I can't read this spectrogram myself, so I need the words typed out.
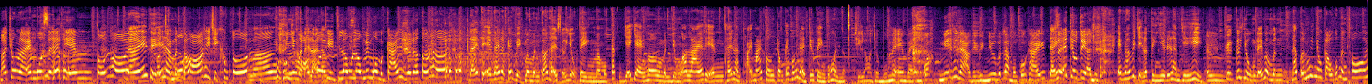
nói chung là em mua dễ thì em tốn thôi. Đấy thì Còn ý là mình mua có khó thì chị không tốn. Vâng nhưng mà đại loại là thì lâu lâu mới mua một cái thì nó đỡ tốn hơn. Đấy thì em thấy là cái việc mà mình có thể sử dụng tiền mà một cách dễ dàng hơn mình dùng online thì em thấy là thoải mái hơn trong cái vấn đề tiêu tiền của mình nữa chị lo cho bố mẹ em và em quá. Nghĩ thế nào thì hình như vẫn là một cô gái Đấy. dễ tiêu tiền. Em nói với chị là tiền nhiều để làm gì? Ừ. cứ cứ dùng để mà mình đáp ứng cái nhu cầu của mình thôi.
